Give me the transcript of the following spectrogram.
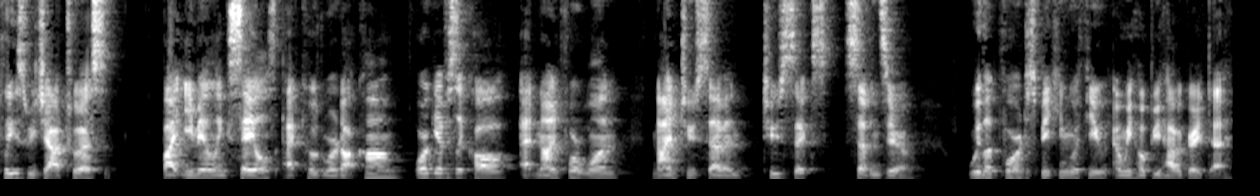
please reach out to us by emailing sales at codeware.com or give us a call at 941 927 2670. We look forward to speaking with you and we hope you have a great day.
